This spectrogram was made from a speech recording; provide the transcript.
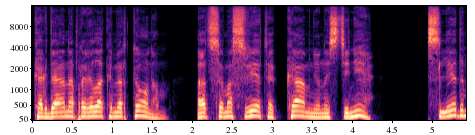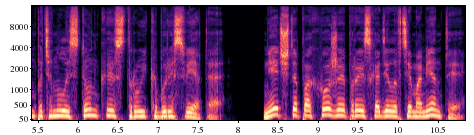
когда она провела камертоном от самосвета к камню на стене, следом потянулась тонкая струйка буресвета. Нечто похожее происходило в те моменты,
